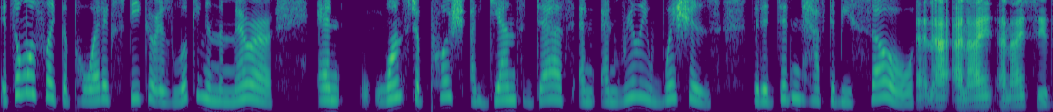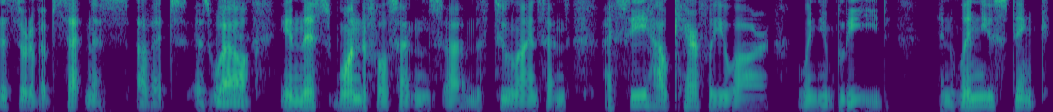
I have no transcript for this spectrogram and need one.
It's almost like the poetic speaker is looking in the mirror and wants to push against death and, and really wishes that it didn't have to be so. And I and I and I see this sort of upsetness of it as well yeah. in this wonderful sentence, um, this two line sentence. I see how careful you are when you bleed, and when you stink,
